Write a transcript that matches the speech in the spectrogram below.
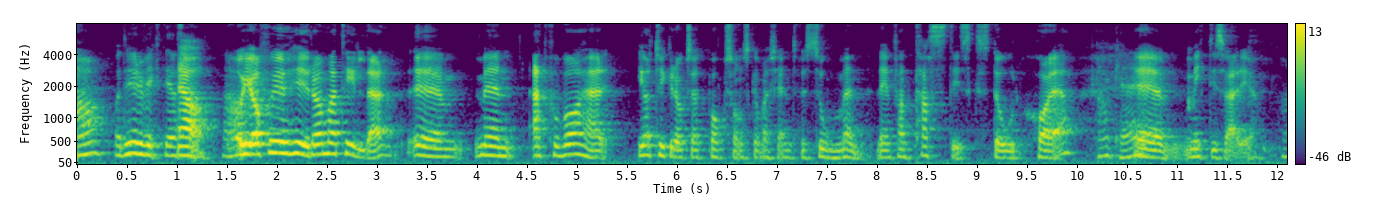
Ja, och det är det viktigaste. Ja. Och jag får ju hyra av Matilda, eh, men att få vara här, jag tycker också att Boxholm ska vara känt för Zoomen. Det är en fantastisk stor sjö Okej. eh, mitt i Sverige. Ja,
